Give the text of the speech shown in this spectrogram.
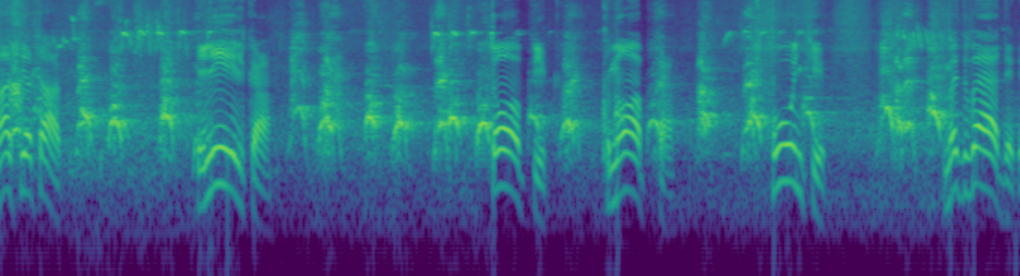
У нас є так. Лілька, топік, кнопка, шпунтик, медведик.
